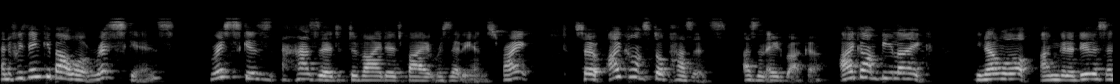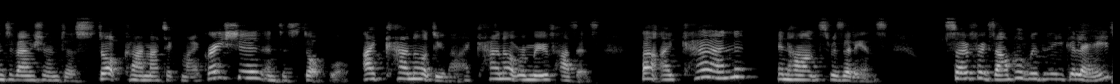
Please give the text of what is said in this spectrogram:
And if we think about what risk is, risk is hazard divided by resilience, right? So I can't stop hazards as an aid worker. I can't be like, you know what, I'm going to do this intervention to stop climatic migration and to stop war. I cannot do that. I cannot remove hazards, but I can enhance resilience. So, for example, with legal aid,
